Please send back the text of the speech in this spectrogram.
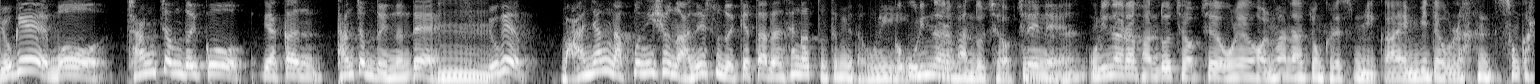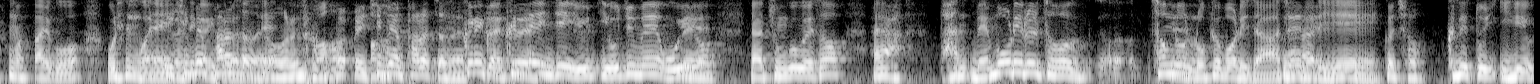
요게 뭐 장점도 있고 약간 단점도 있는데 음. 요게 마냥 나쁜 이슈는 아닐 수도 있겠다라는 생각도 듭니다. 우리 그러니까 우리나라 반도체 업체는. 우리나라 반도체 업체 올해 얼마나 좀 그랬습니까? 엔비디아 올라간 손가락만 빨고 우리는 뭐냐 이런 생각이 팔았잖아요. 들었는데. 그래도 어? HBM 팔았잖아요. 그러니까 근데 네. 이제 요, 즘에 오히려 네. 야 중국에서 야 반, 메모리를 더 어, 성능을 네. 높여버리자 차라리. 네네. 그렇죠. 근데 또 이게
